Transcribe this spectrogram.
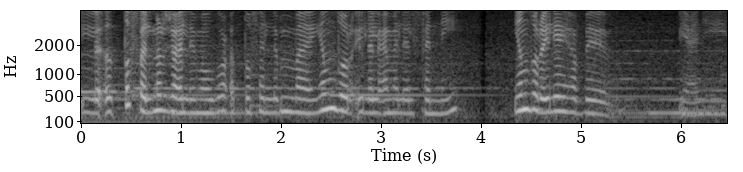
الطفل نرجع لموضوع الطفل لما ينظر إلى العمل الفني ينظر إليها ب يعني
